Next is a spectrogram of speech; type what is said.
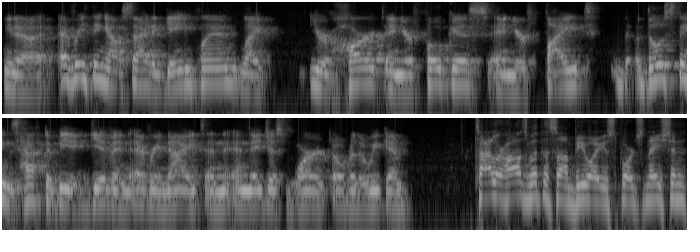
you know, everything outside a game plan, like your heart and your focus and your fight, th- those things have to be a given every night. And, and they just weren't over the weekend. Tyler Haws with us on BYU Sports Nation.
